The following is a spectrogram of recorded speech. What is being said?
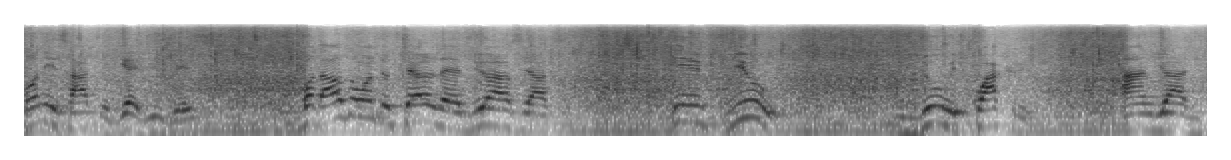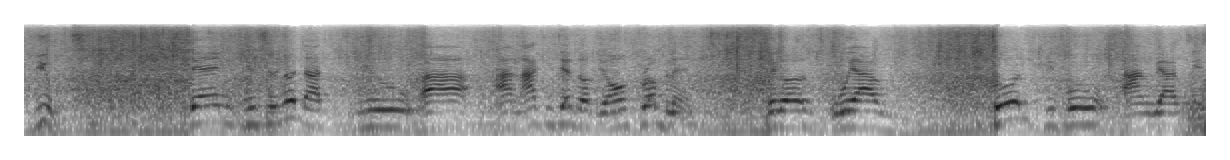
money is hard to get these days but i also want to tell the viewers that if you do with quackery and you are duped then you should know that you are an architect of your own problem. Because we have told people and we are still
